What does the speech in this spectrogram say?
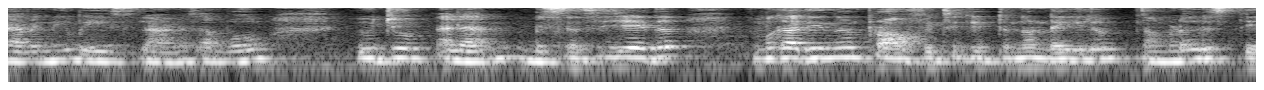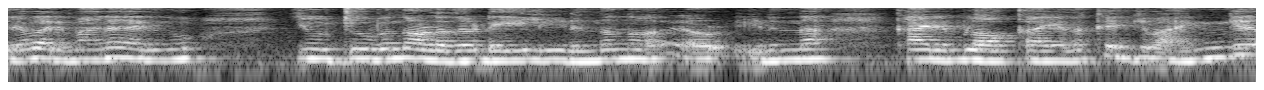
റവന്യൂ ബേസിലാണ് സംഭവം യൂട്യൂബ് അല്ല ബിസിനസ് ചെയ്ത് നമുക്ക് അതിൽ നിന്ന് പ്രോഫിറ്റ് കിട്ടുന്നുണ്ടെങ്കിലും നമ്മുടെ ഒരു സ്ഥിര വരുമാനമായിരുന്നു യൂട്യൂബ് എന്നുള്ളത്. ഡെയിലി ഇടുന്ന ഇടുന്ന കാര്യം ബ്ലോക്കായി അതൊക്കെ എനിക്ക് ഭയങ്കര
